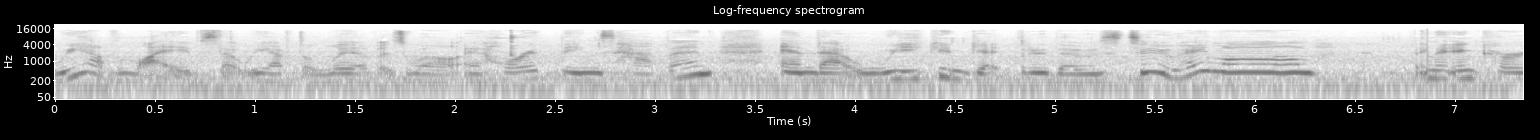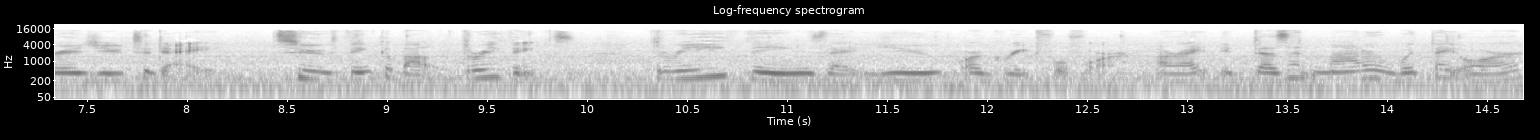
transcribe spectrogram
we have lives that we have to live as well. And hard things happen and that we can get through those too. Hey mom. I'm going to encourage you today to think about three things three things that you are grateful for. All right, it doesn't matter what they are.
